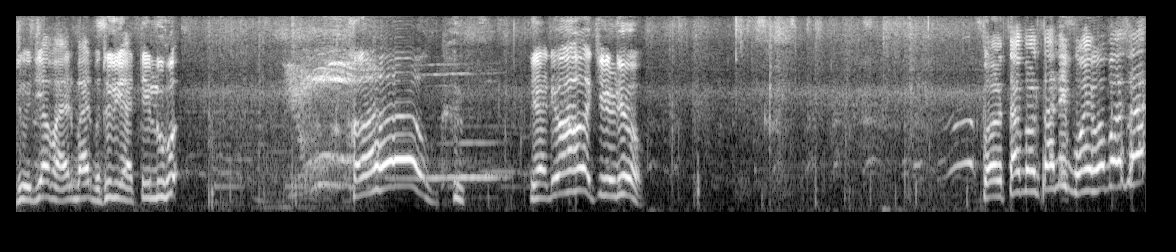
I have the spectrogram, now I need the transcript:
જોજ્યા વાયર બાયર બધું વેટેલું હો. હાઉ. આવે, ચીડ્યો. પડતા પડતા નહીં ભોય હો પાછા.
